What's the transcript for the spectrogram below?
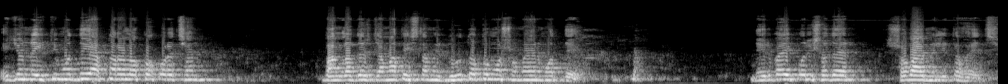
এই জন্য ইতিমধ্যেই আপনারা লক্ষ্য করেছেন, বাংলাদেশ জামাতে ইসলামী দ্রুততম সময়ের মধ্যে নির্বাহী পরিষদের সভায় মিলিত হয়েছে।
